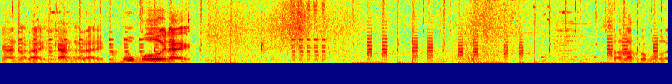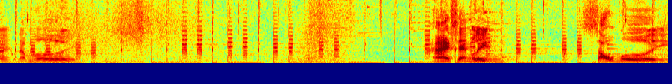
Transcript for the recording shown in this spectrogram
Căng ở đây, căng ở đây. 40 này. Sợ lật quá mọi người. 50 hai sang linh. 60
